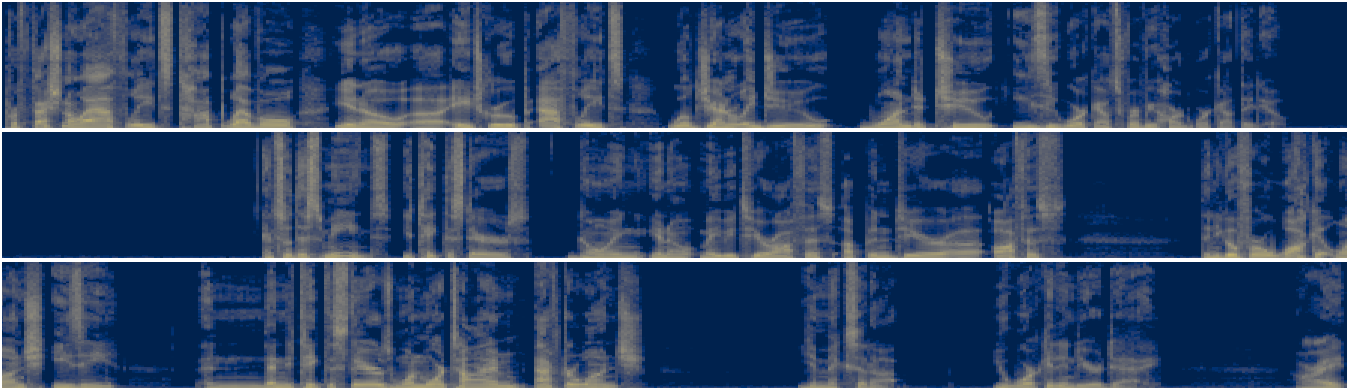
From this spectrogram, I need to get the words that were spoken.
professional athletes, top level, you know, uh, age group athletes will generally do one to two easy workouts for every hard workout they do. And so this means you take the stairs going, you know, maybe to your office, up into your uh, office. Then you go for a walk at lunch, easy. And then you take the stairs one more time after lunch. You mix it up, you work it into your day. All right.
